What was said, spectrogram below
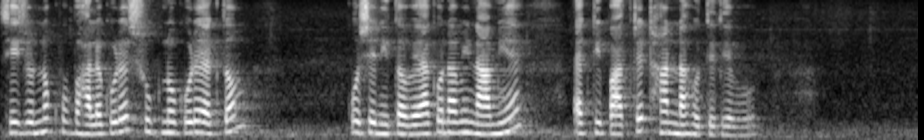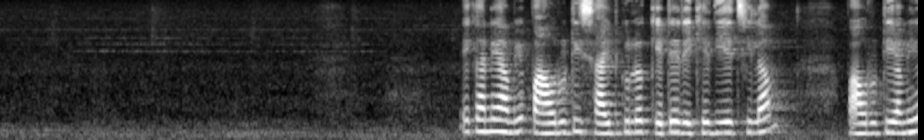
সেই জন্য খুব ভালো করে শুকনো করে একদম কষে নিতে হবে। এখন আমি নামিয়ে একটি পাত্রে ঠান্ডা হতে দেব। এখানে আমি পাউরুটি সাইডগুলো কেটে রেখে দিয়েছিলাম। পাউরুটি আমি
